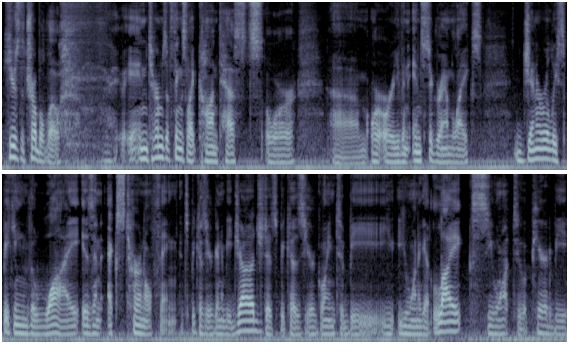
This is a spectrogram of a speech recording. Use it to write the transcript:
Here's the trouble, though. In terms of things like contests or um, or, or even Instagram likes, generally speaking, the why is an external thing. It's because you're going to be judged. It's because you're going to be you, you want to get likes. You want to appear to be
